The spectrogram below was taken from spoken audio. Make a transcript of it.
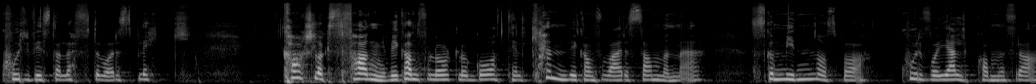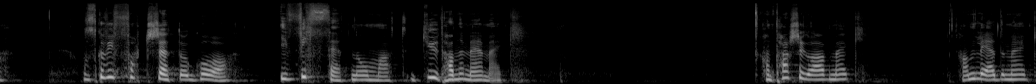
hvor vi skal løfte vårt blikk. Hva slags fang vi kan få lov til å gå til, hvem vi kan få være sammen med. Som skal minne oss på hvor vår hjelp kommer fra. Og så skal vi fortsette å gå i vissheten om at Gud, han er med meg. Han tar seg av meg. Han leder meg.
